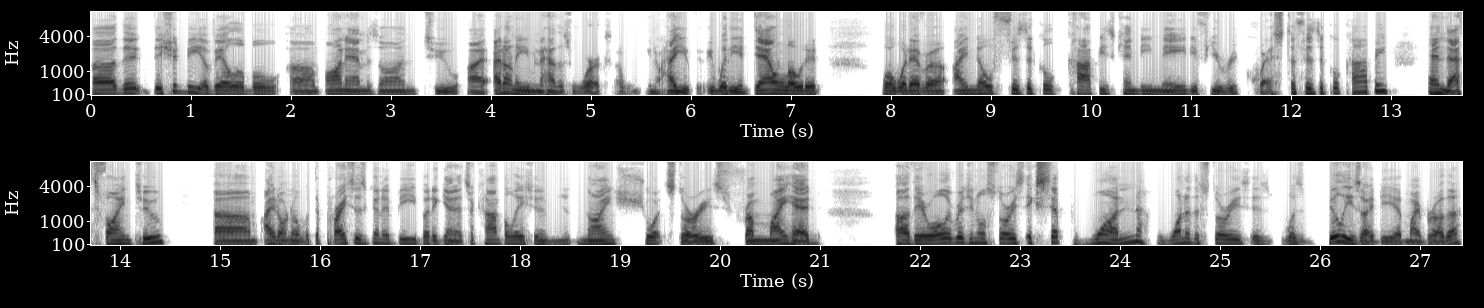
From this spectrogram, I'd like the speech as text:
uh, they they should be available um, on Amazon. To I, I don't even know how this works. Uh, you know how you whether you download it or whatever. I know physical copies can be made if you request a physical copy, and that's fine too. Um, I don't know what the price is going to be, but again, it's a compilation of nine short stories from my head. Uh, they're all original stories except one. One of the stories is was Billy's idea, my brother,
